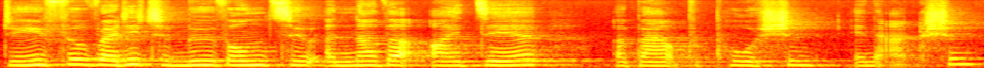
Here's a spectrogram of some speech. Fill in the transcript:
Do you feel ready to move on to another idea about proportion in action?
